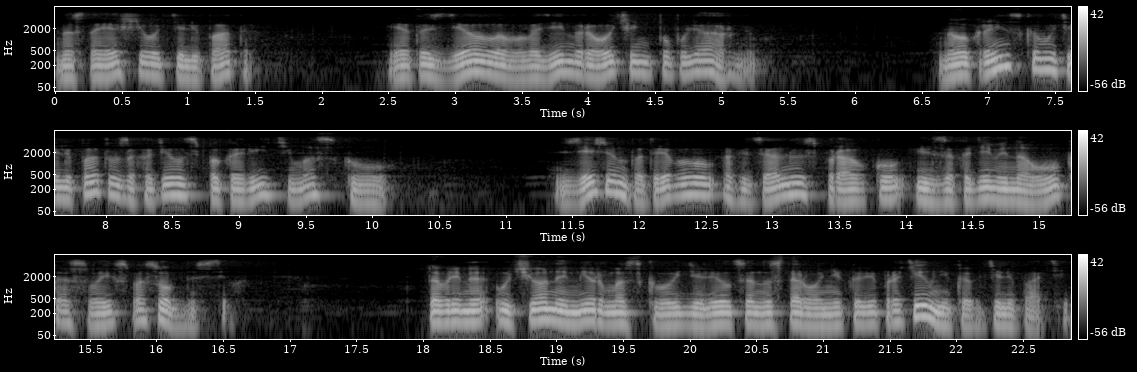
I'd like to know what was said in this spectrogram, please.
настоящего телепата, и это сделало Владимира очень популярным. Но украинскому телепату захотелось покорить Москву. Здесь он потребовал официальную справку из Академии наук о своих способностях. В то время ученый мир Москвы делился на сторонников и противников телепатии.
